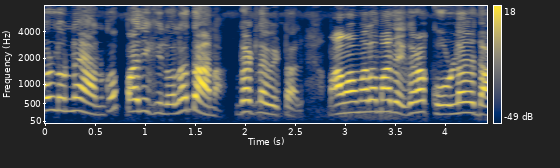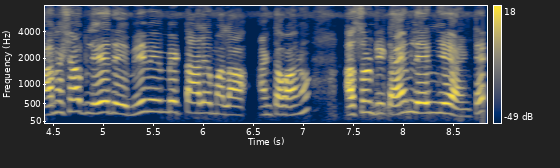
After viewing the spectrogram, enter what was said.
కోళ్ళు ఉన్నాయనుకో పది కిలోల దాన గట్ల పెట్టాలి. మా మామల మా దగ్గర కోళ్ళ దాన షాప్ లేదే మేమేం పెట్టాలి మళ్ళా అంటవాను. అసలు టైంలో ఏం చేయాలంటే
